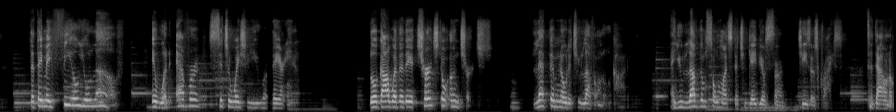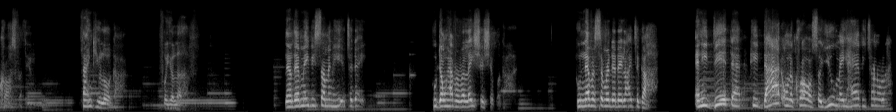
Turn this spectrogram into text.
that they may feel your love in whatever situation you they are in. Lord God, whether they're churched or unchurched, let them know that you love them, Lord God. And you love them so much that you gave your son, Jesus Christ, to die on the cross for them. Thank you, Lord God, for your love. Now, there may be some in here today who don't have a relationship with God, who never surrendered their life to God. And he did that. He died on the cross so you may have eternal life.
